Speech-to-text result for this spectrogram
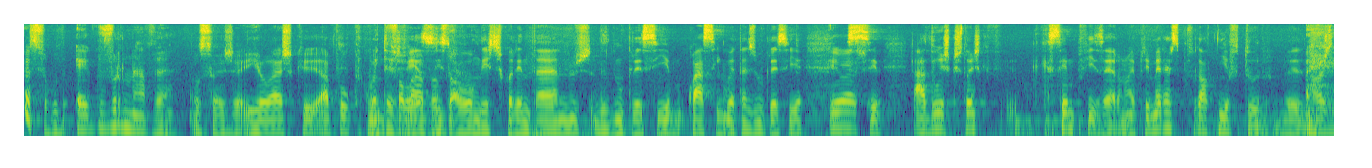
A saúde é governada, ou seja, e eu acho que há pouco Porque muitas vezes isso, ao longo destes 40 anos de democracia, quase 50 anos de democracia, acho... há duas questões que, que, sempre fizeram, não é? Primeiro é se Portugal tinha futuro. Nós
